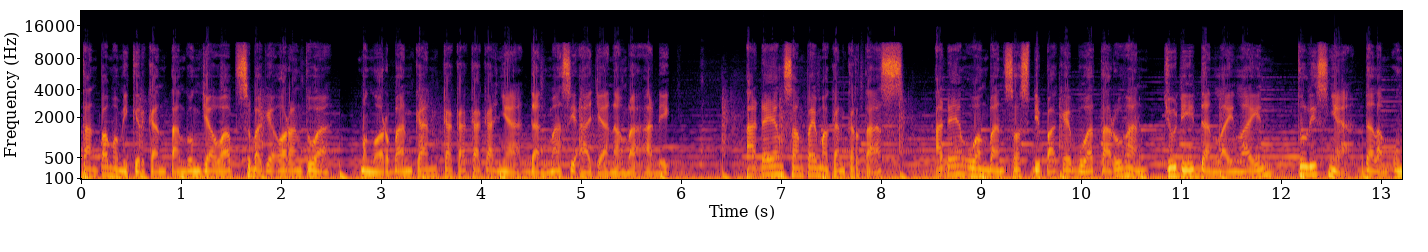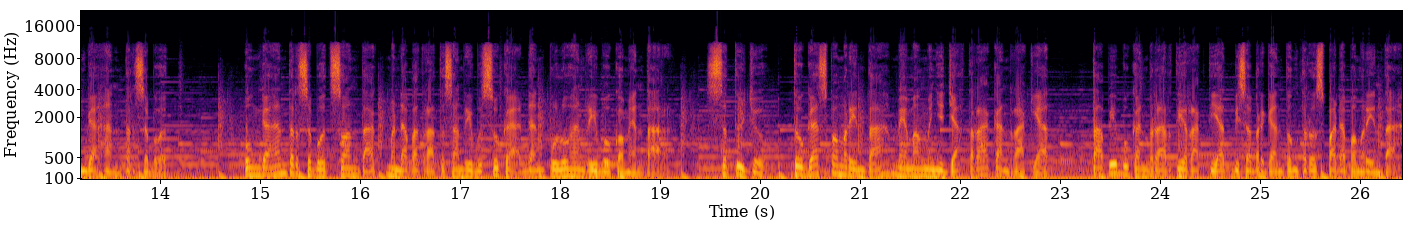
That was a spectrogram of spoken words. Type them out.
tanpa memikirkan tanggung jawab sebagai orang tua, mengorbankan kakak-kakaknya dan masih aja nambah adik. Ada yang sampai makan kertas, ada yang uang bansos dipakai buat taruhan, judi dan lain-lain, tulisnya dalam unggahan tersebut. Unggahan tersebut sontak mendapat ratusan ribu suka dan puluhan ribu komentar. Setuju, tugas pemerintah memang menyejahterakan rakyat, tapi bukan berarti rakyat bisa bergantung terus pada pemerintah,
